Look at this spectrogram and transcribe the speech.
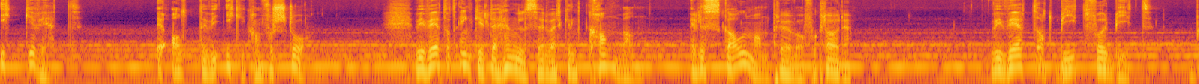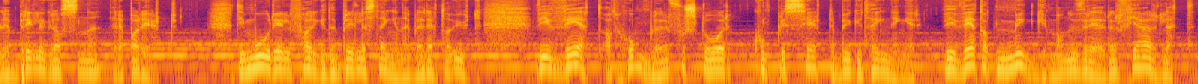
ikke vet, er alt det vi ikke kan forstå. Vi vet at enkelte hendelser verken kan man eller skal man prøve å forklare. Vi vet at bit for bit ble brilleglassene reparert. De Morild-fargede brillestengene ble retta ut. Vi vet at humler forstår kompliserte byggetegninger. Vi vet at mygg manøvrerer fjærlett.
